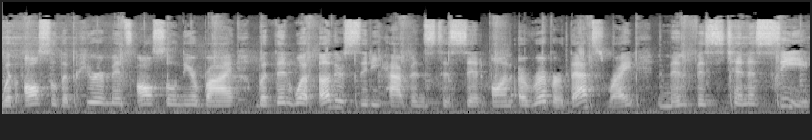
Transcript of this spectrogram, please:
with also the pyramids also nearby. But then what other city happens to sit on a river? That's right, Memphis, Tennessee.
